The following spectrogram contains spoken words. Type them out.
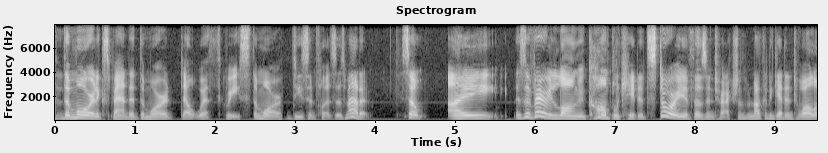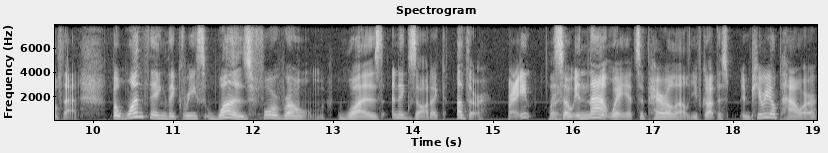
the more it expanded, the more it dealt with Greece, the more these influences mattered. So I there's a very long and complicated story of those interactions. We're not going to get into all of that. But one thing that Greece was for Rome was an exotic other, right? Right. So in that way it's a parallel. You've got this imperial power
